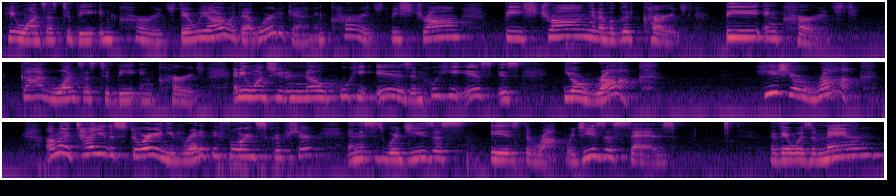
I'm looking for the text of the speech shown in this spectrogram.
He wants us to be encouraged. There we are with that word again encouraged. Be strong, be strong and of a good courage. Be encouraged. God wants us to be encouraged. And He wants you to know who He is. And who He is is your rock. He's your rock. I'm going to tell you the story, and you've read it before in Scripture. And this is where Jesus is the rock, where Jesus says there was a man,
